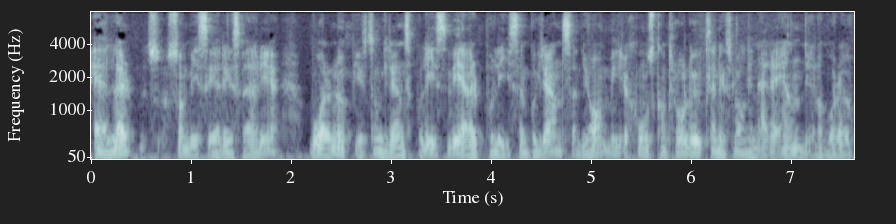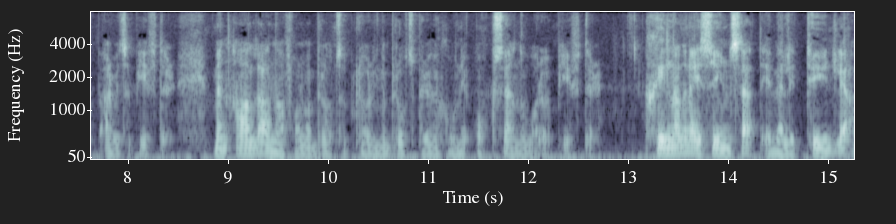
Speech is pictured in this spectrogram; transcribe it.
Eller som vi ser det i Sverige, vår uppgift som gränspolis, vi är polisen på gränsen. Ja, migrationskontroll och utlänningslagen är en del av våra arbetsuppgifter. Men all annan form av brottsuppklaring och brottsprevention är också en av våra uppgifter. Skillnaderna i synsätt är väldigt tydliga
